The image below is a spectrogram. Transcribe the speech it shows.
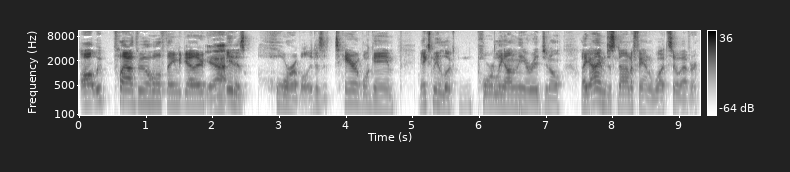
all we plowed through the whole thing together. Yeah. It is horrible. It is a terrible game. Makes me look poorly on the original. Like I'm just not a fan whatsoever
